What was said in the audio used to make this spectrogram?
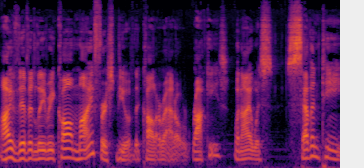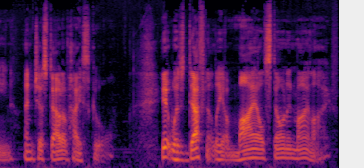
I vividly recall my first view of the Colorado Rockies when I was 17 and just out of high school. It was definitely a milestone in my life.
